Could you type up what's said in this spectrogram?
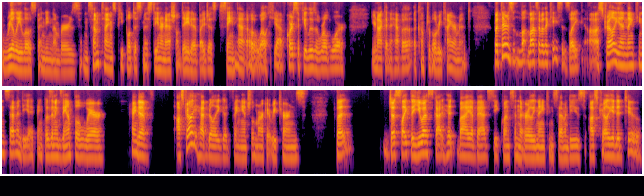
really low spending numbers. And sometimes people dismiss the international data by just saying that, oh, well, yeah, of course, if you lose a world war, you're not going to have a, a, comfortable retirement. But there's lots of other cases, like Australia in 1970, I think, was an example where kind of Australia had really good financial market returns. But just like the US got hit by a bad sequence in the early 1970s, Australia did too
